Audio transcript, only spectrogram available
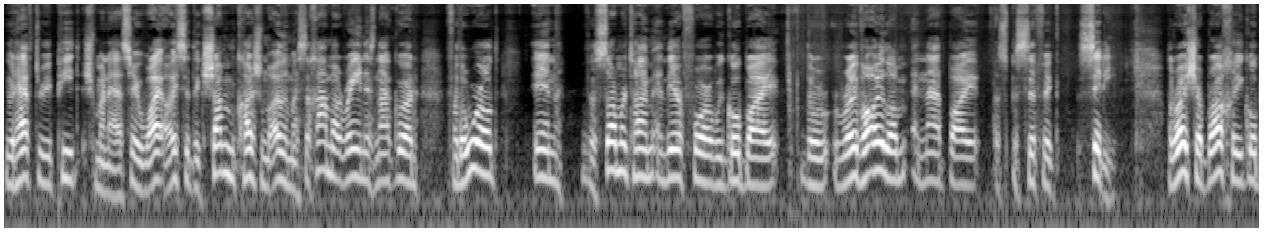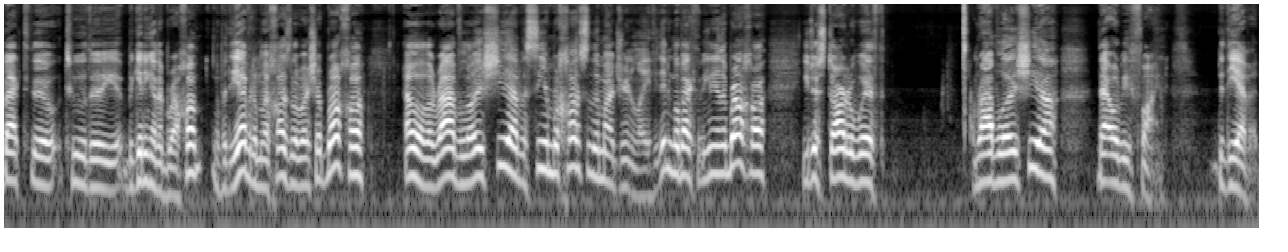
you would have to repeat Shemana Esrei. Why? I said the Kshavim Kashim Oilim Masachama, rain is not good for the world in the summertime, and therefore we go by the Reva Oilam and not by a specific city. Rosh Bracha, you go back to the to the beginning of the bracha, but the Evidem Lechaz Rosh Bracha, El Rav Lo Yishia Vasim Rechaz the Madrin If you didn't go back to the beginning of the bracha, you just started with Rav Lo Yishia, that would be fine. But the Evid.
